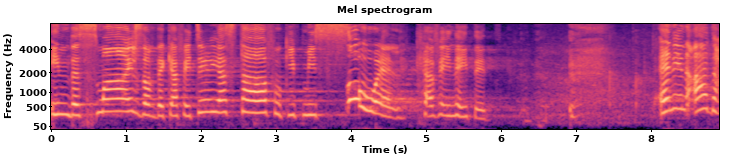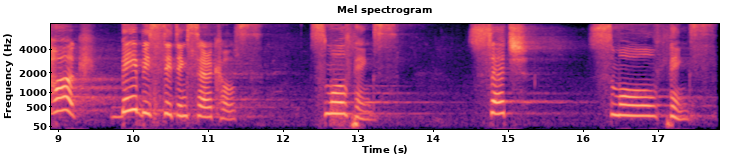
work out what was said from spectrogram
in the smiles of the cafeteria staff who keep me so well caffeinated. and in ad hoc babysitting circles, small things, such small things.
